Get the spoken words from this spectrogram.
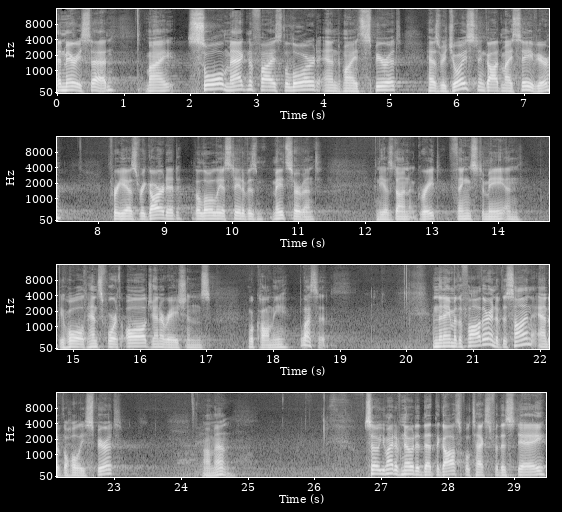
And Mary said, My soul magnifies the Lord, and my spirit has rejoiced in God my Savior, for he has regarded the lowly estate of his maidservant, and he has done great things to me. And behold, henceforth all generations will call me blessed. In the name of the Father, and of the Son, and of the Holy Spirit. Amen. So you might have noted that the gospel text for this day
